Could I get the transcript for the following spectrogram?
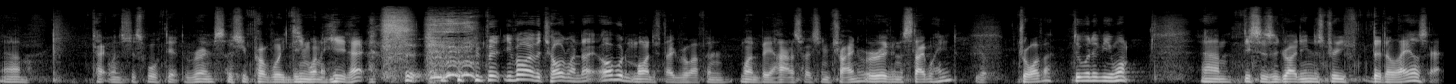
um, Caitlin's just walked out the room, so she probably didn't want to hear that. but if I have a child one day, I wouldn't mind if they grew up and wanted to be a harness racing trainer or even a stable hand, Yep. driver, do whatever you want. Um, this is a great industry that allows that.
